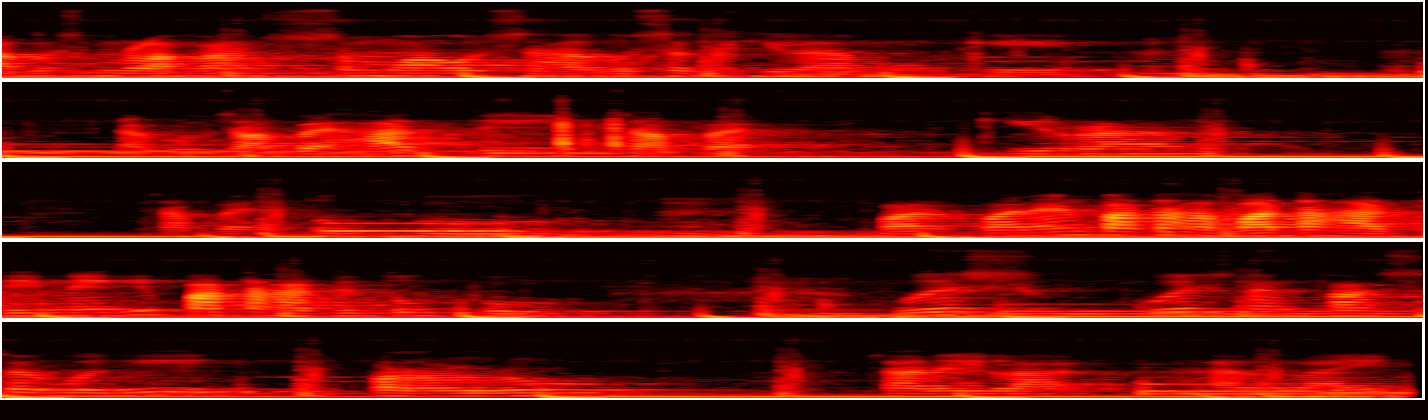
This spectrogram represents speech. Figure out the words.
harus melakukan semua usahaku segila mungkin. Aku capek hati capek pikiran capek tubuh. Hmm. Pa- paling patah patah hati ini patah hati tubuh. Wis wis nang fase kowe iki perlu cari hal lain.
